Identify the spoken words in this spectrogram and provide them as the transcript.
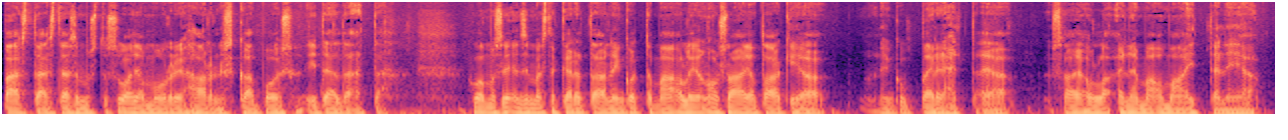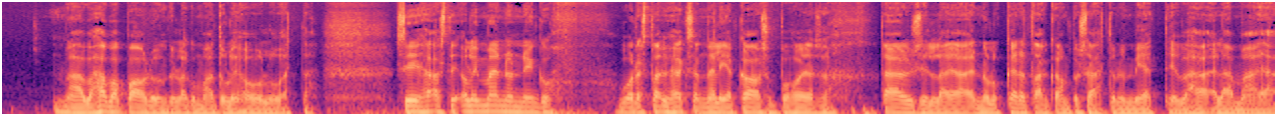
päästään sitä semmoista suojamuurin harniskaa pois iteltä, että huomasin ensimmäistä kertaa, niin kuin, että mä olin osa jotakin ja niin kuin perhettä ja sai olla enemmän oma itteni ja mä vähän vapauduin kyllä, kun mä tulin Ouluun, että siihen asti olin mennyt niin kuin vuodesta 94 kaasupohjassa täysillä ja en ollut kertaakaan pysähtynyt miettimään vähän elämää ja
